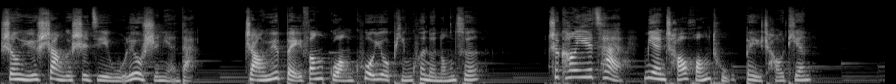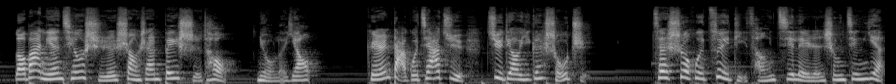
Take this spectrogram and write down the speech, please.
生于上个世纪五六十年代，长于北方广阔又贫困的农村。吃糠椰菜，面朝黄土背朝天。老爸年轻时上山背石头，扭了腰，给人打过家具，锯掉一根手指，在社会最底层积累人生经验，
